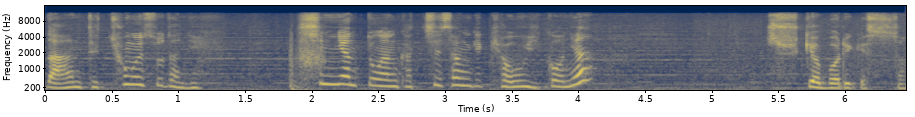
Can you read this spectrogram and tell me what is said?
나한테 총을 쏘다니 10년 동안 같이 산 게 겨우 이거냐? 죽여버리겠어.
